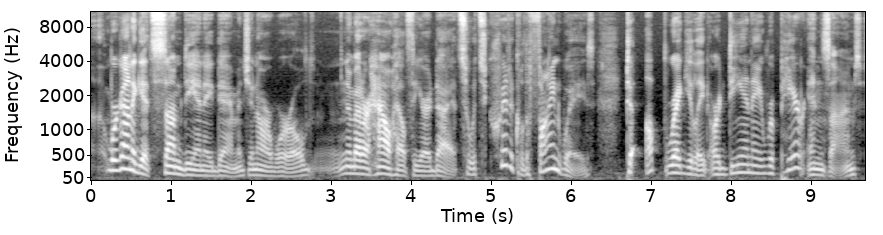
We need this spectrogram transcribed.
Uh, we're going to get some DNA damage in our world, no matter how healthy our diet, so it's critical to find ways to upregulate our DNA repair enzymes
